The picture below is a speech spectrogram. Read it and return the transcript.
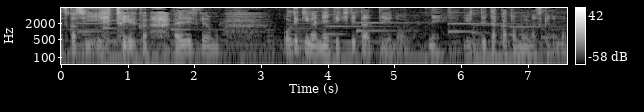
恥ずかしいというか あれですけどもおできがねできてたっていうのをね言ってたかと思いますけども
